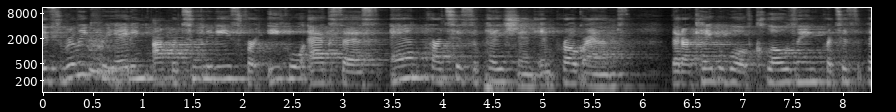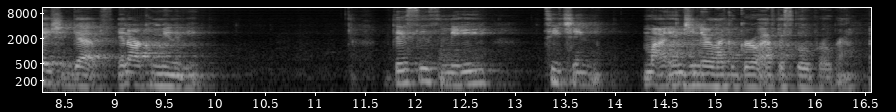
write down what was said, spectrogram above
it's really creating opportunities for equal access and participation in programs that are capable of closing participation gaps in our community. This is me teaching my Engineer Like a Girl after school program.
